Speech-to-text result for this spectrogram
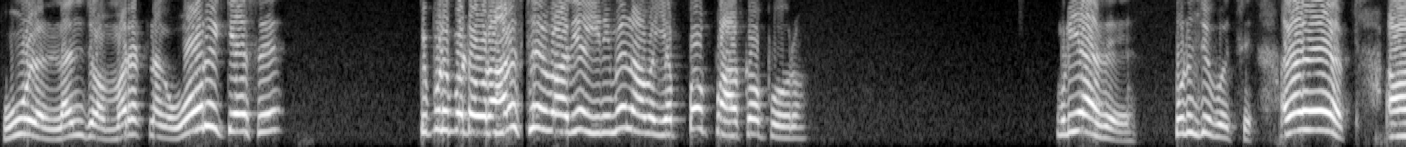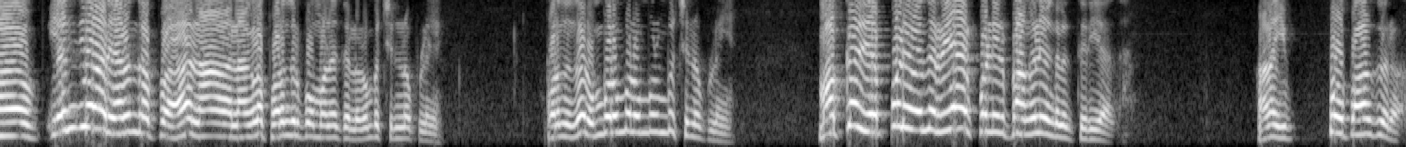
ஊழல் லஞ்சம் மிரட்டினாங்க ஒரு கேஸு இப்படிப்பட்ட ஒரு அரசியல்வாதியை இனிமேல் நாம் எப்போ பார்க்க போகிறோம் முடியாது. முடிஞ்சு போச்சு. அதாவது ஆஹ், எம்ஜிஆர் இறந்தப்ப நான் நாங்களாம் பிறந்திருப்போமானே தெரியல. ரொம்ப சின்ன பிள்ளைங்க. பிறந்திருந்தா ரொம்ப ரொம்ப ரொம்ப ரொம்ப சின்ன பிள்ளைங்க. மக்கள் எப்படி வந்து ரியாக்ட் பண்ணியிருப்பாங்கன்னு எங்களுக்கு தெரியாது. ஆனா இப்போ பார்க்குறோம்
